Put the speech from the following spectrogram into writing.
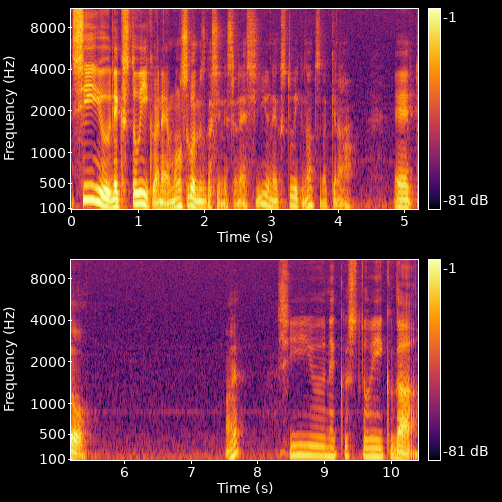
See you next week はね、ものすごい難しいんですよね。See you next week なんつうんだっけな。えっ、と、あれ？?See you next week が、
